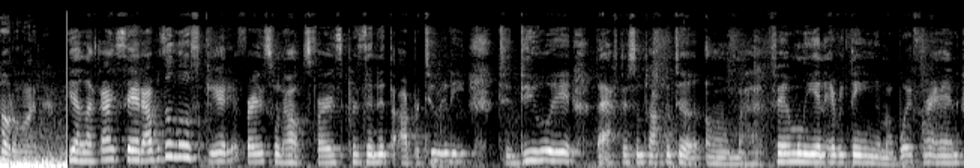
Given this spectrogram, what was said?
hold on yeah, like I said, I was a little scared at first when I was first presented the opportunity to do it. But after some talking to um, my family and everything and my boyfriend,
